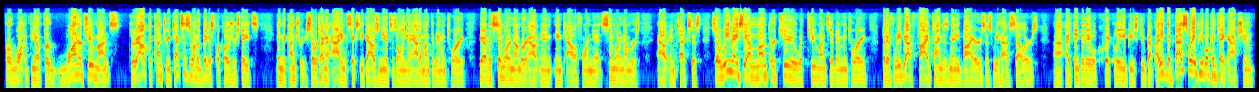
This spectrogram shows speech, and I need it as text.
for what you know for one or two months throughout the country, Texas is one of the biggest foreclosure states in the country. So we're talking about adding 60,000 units is only going to add a month of inventory. You have a similar number out in, in California, similar numbers out in Texas. So we may see a month or two with two months of inventory. But if we've got five times as many buyers as we have sellers, uh, I think that they will quickly be scooped up. I think the best way people can take action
